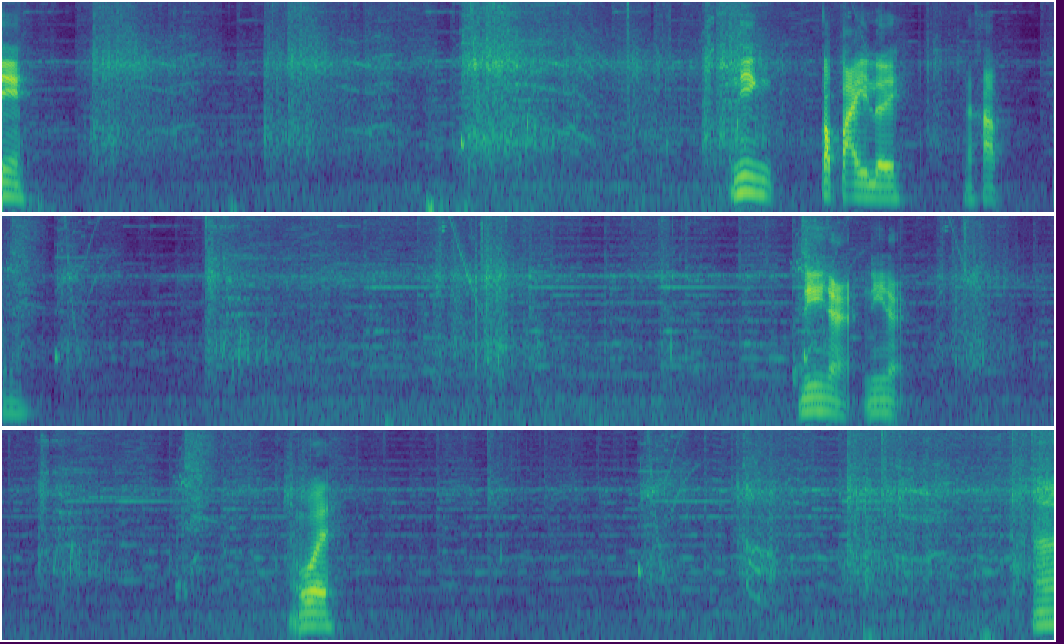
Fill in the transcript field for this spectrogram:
นี่ นี่ก็ไปเลยนะครับ นี่แน่นี่แน่โอ้ยอ่า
